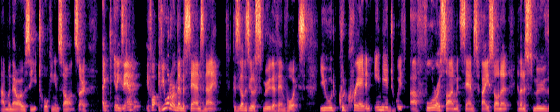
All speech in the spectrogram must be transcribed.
um, when they were obviously talking and so on. So a, an example, if, if you want to remember Sam's name, because he's obviously got a smooth FM voice. You would could create an image with a fluoro sign with Sam's face on it, and then a smooth,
